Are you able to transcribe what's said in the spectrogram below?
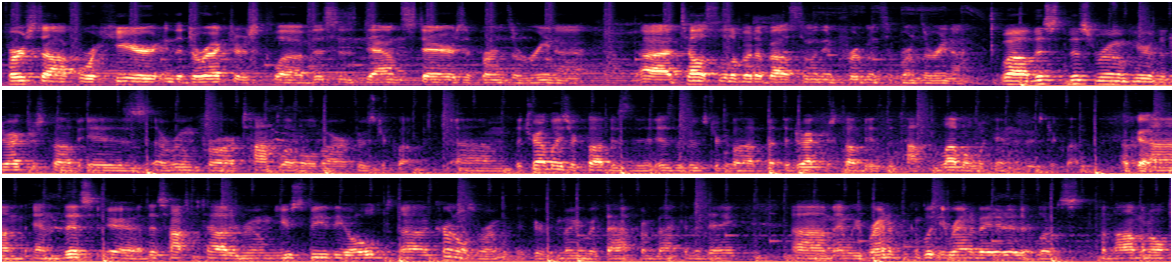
First off, we're here in the Directors Club. This is downstairs at Burns Arena. Uh, tell us a little bit about some of the improvements at Burns Arena. Well, this, this room here, the Directors Club, is a room for our top level of our booster club. Um, the Trailblazer Club is the, is the booster club, but the Directors Club is the top level within the booster club. Okay. Um, and this, uh, this hospitality room used to be the old uh, Colonel's room, if you're familiar with that from back in the day. Um, and we've reno completely renovated it. It looks phenomenal.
